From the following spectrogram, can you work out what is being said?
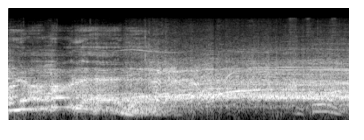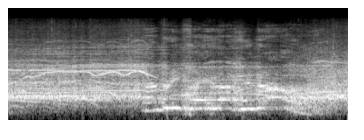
We are Motorhead! And we play rock and roll!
